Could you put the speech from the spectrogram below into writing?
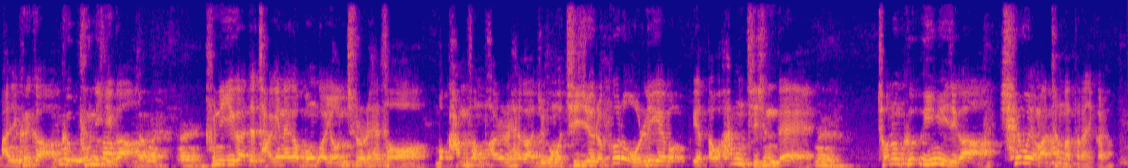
아니, 그러니까 그 이런 분위기가. 네. 분위기가 이제 자기네가 뭔가 연출을 해서 뭐 감성파를 해가지고 뭐 지지율을 끌어올리겠다고 하는 짓인데 네. 저는 그 이미지가 최후의 만찬 같더라니까요. 네.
